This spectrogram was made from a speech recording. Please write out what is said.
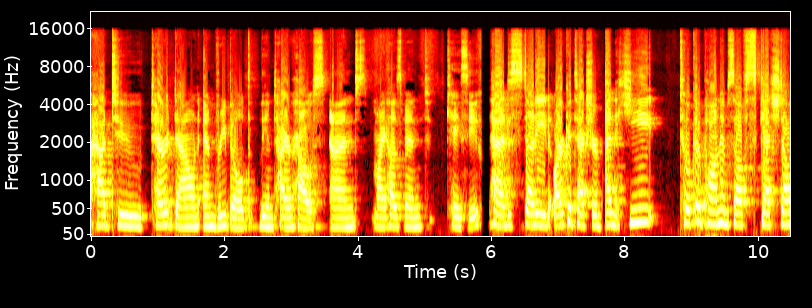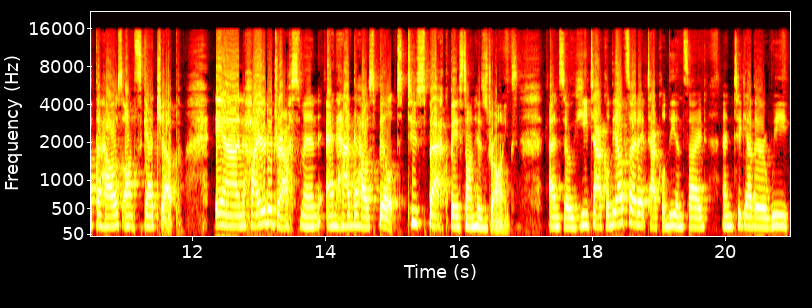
had to tear it down and rebuild the entire house. And my husband, Casey, had studied architecture and he took it upon himself, sketched out the house on SketchUp, and hired a draftsman and had the house built to spec based on his drawings. And so he tackled the outside, I tackled the inside, and together we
